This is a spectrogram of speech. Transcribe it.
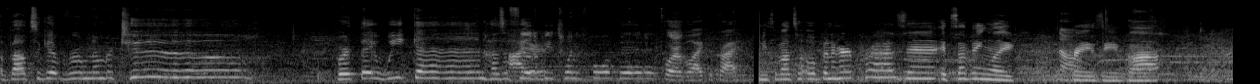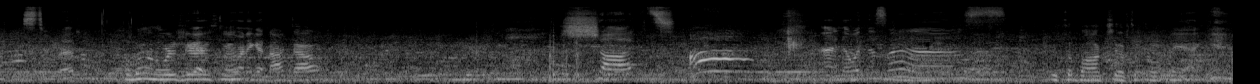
About to get room number two. Birthday weekend. How's it feel to be 24, bitch? Horrible. I could cry. He's about to open her present. It's something like No. crazy, but Ah. stupid. hold on. Where's Yeah, yours? do you want to get knocked out? Shut up. I know what this is. It's a box you have to open. Wait, I can't.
